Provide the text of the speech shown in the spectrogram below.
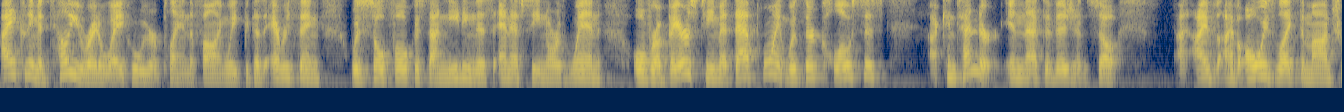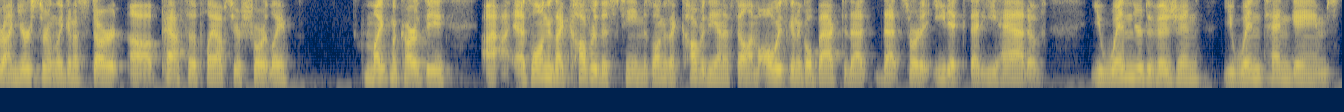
I couldn't even tell you right away who we were playing the following week because everything was so focused on needing this NFC North win over a Bears team at that point was their closest uh, contender in that division. So I've I've always liked the mantra, and you're certainly going to start uh, path to the playoffs here shortly. Mike McCarthy As long as I cover this team, as long as I cover the NFL, I'm always going to go back to that that sort of edict that he had of you win your division, you win 10 games,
